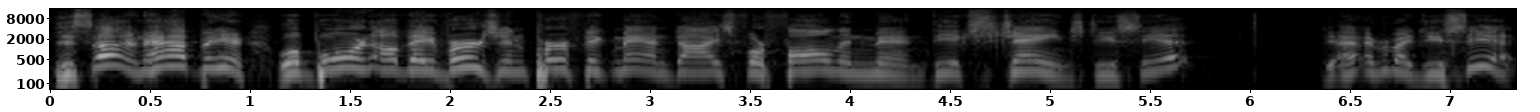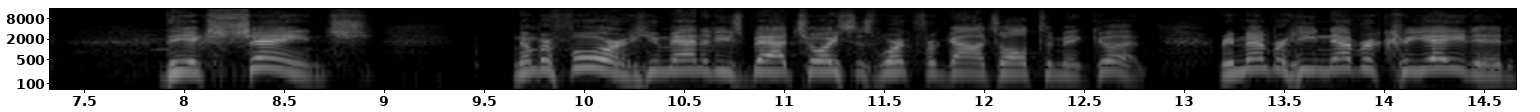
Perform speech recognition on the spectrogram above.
This doesn't happen here. Well, born of a virgin, perfect man dies for fallen men. The exchange. Do you see it? Everybody, do you see it? The exchange. Number four, humanity's bad choices work for God's ultimate good. Remember, He never created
